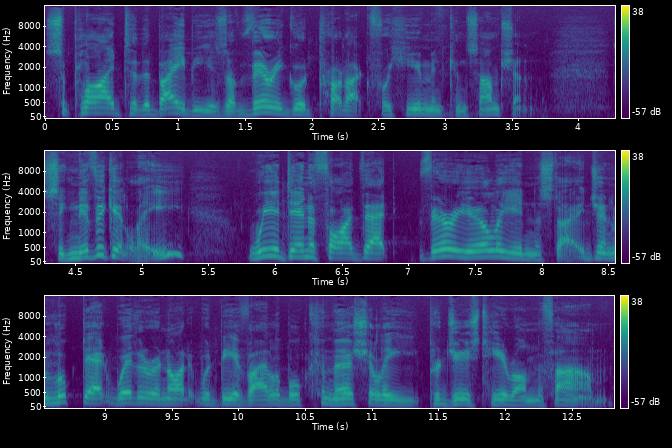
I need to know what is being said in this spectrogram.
supplied to the baby is a very good product for human consumption. Significantly, we identified that very early in the stage and looked at whether or not it would be available commercially produced here on the farm.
